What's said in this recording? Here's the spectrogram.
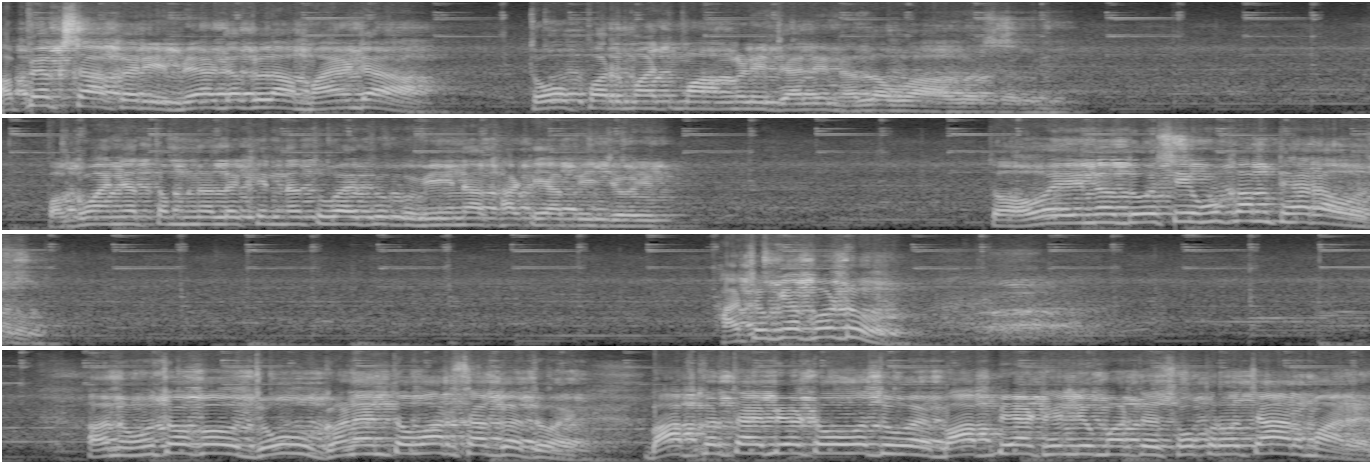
અપેક્ષા કરી, બે ડગલા માંડ્યા, તો પરમાત્મા આંગળી ઝાલીને હલવવા આવે છે ભગવાને તમને લખીને નહોતું આપ્યું કે વીના ખાટી આપી જોઈ. તો હવે એનો દોષી હું કામ ઠેરાવો છું? સાચું કે ખોટું? અને હું તો કહું જોઉં ઘણા તો વારસાગત હોય. બાપ કરતા બેટો વધુ હોય, બાપ બે ઠેલીઓ મારતે છોકરો ચાર મારે.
